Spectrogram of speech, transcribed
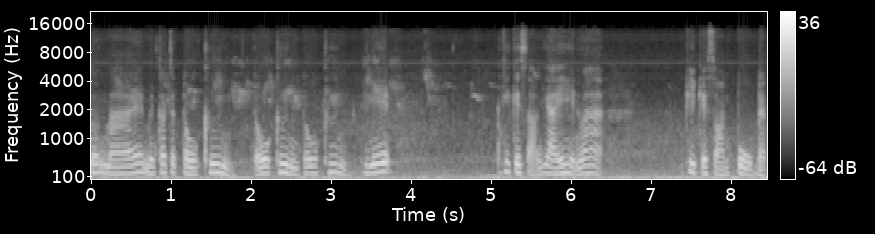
ต้นไม้มันก็จะโตขึ้น โตขึ้น โตขึ้น ทีนี้พี่เกสรใหญ่เห็นว่าพี่เกสรปลูกแบบ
